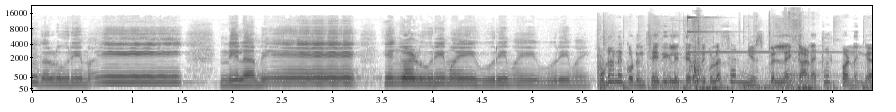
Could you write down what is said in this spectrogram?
எங்கள் உரிமை நிலமே எங்கள் உரிமை உரிமை உரிமை. உடனுக்குடன் செய்திகளை தெரிந்து கொள்ள சன் நியூஸ் பெல் ஐகானை கிளிக் பண்ணுங்க.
